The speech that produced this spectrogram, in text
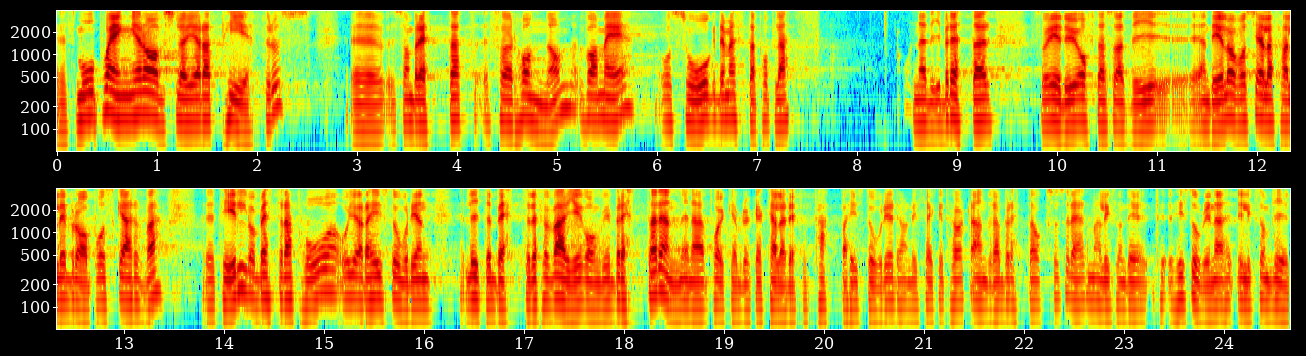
Eh, små poänger avslöjar att Petrus, eh, som berättat för honom, var med och såg det mesta på plats. Och när vi berättar så är det ju ofta så att vi, eh, en del av oss i alla fall, är bra på att skarva till och bättra på och göra historien lite bättre för varje gång vi berättar den. Mina pojkar brukar kalla det för pappahistorier, det har ni säkert hört andra berätta också. Så där. Man liksom det, historierna liksom blir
